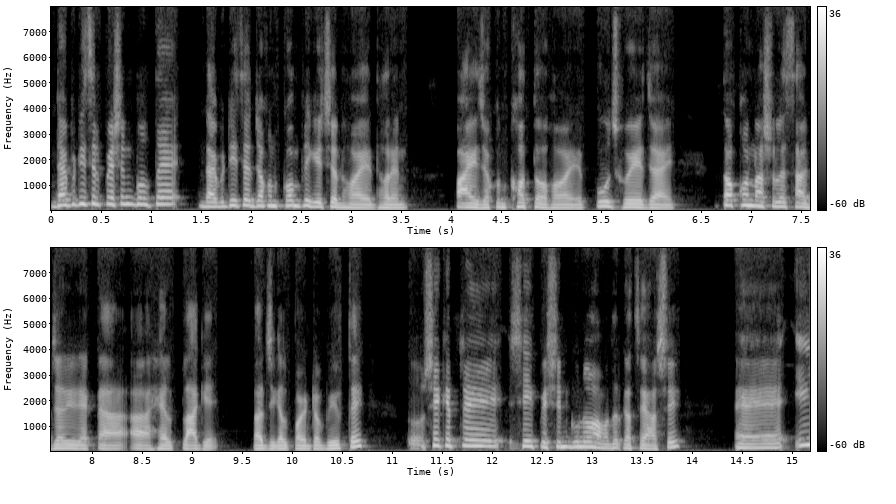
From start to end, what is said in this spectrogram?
ডায়াবেটিসের পেশেন্ট বলতে ডায়াবেটিসের যখন কমপ্লিকেশন হয়, ধরেন পায়ে যখন ক্ষত হয়, পুজ হয়ে যায়, তখন আসলে সার্জারির একটা হেল্প লাগে সার্জিক্যাল পয়েন্ট অফ ভিউতে তো সেক্ষেত্রে সেই পেশেন্টগুলো আমাদের কাছে আসে। এই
